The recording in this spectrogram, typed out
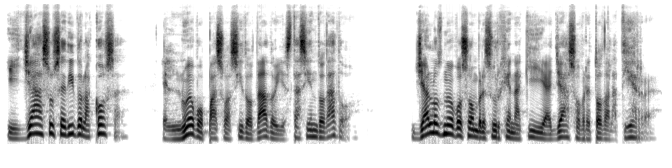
Y ya ha sucedido la cosa. El nuevo paso ha sido dado y está siendo dado. Ya los nuevos hombres surgen aquí y allá sobre toda la tierra.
